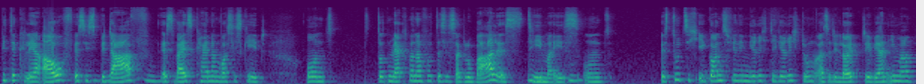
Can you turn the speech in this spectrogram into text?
bitte klär auf, es ist Bedarf, es weiß keiner, um was es geht. Und dort merkt man einfach, dass es ein globales Thema ist und es tut sich eh ganz viel in die richtige Richtung. Also die Leute, die werden immer,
